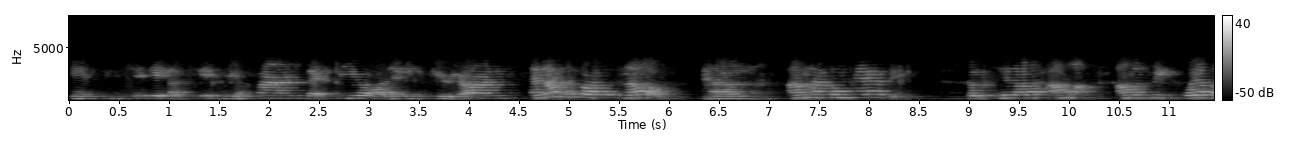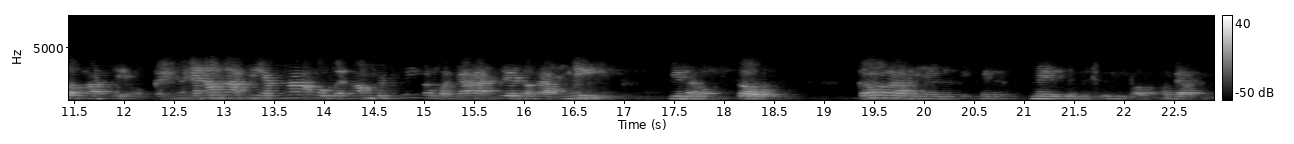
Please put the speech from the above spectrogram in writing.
and it, it, it reaffirms that fear or that inferiority. And I just thought, no, no, I'm not gonna have it. But, you know, I'm a, I'm a speak well of myself. And I'm not being powerful, but I'm receiving what God says about me, you know. So, don't allow the enemy to speak negatively to you or about you.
